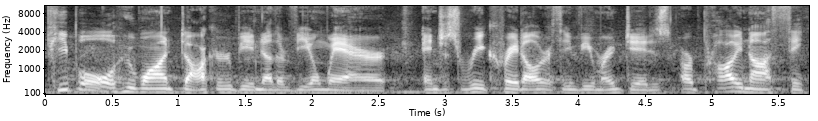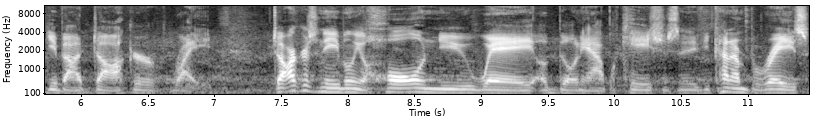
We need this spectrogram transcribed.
people who want Docker to be another VMware and just recreate all everything VMware did is, are probably not thinking about Docker right. Docker's enabling a whole new way of building applications. And if you kind of embrace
